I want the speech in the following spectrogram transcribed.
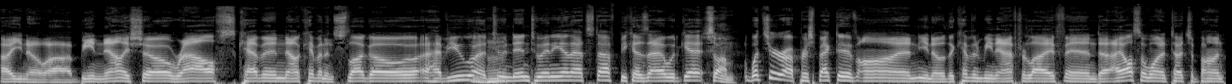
uh, you know uh, Bean and Alley show, Ralph's, Kevin, now Kevin and Sluggo. Uh, Have you uh, tuned into any of that stuff? Because I would get Some. What's your uh, perspective on you know the Kevin and Bean afterlife? And uh, I also want to touch upon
